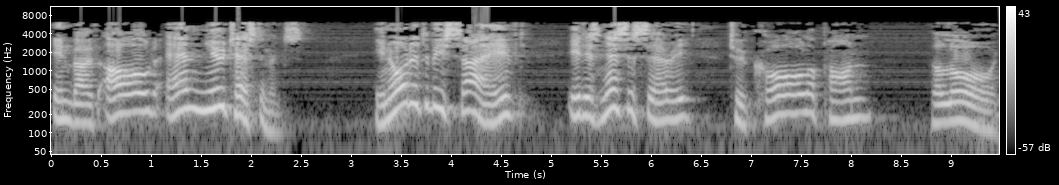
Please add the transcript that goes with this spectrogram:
in both Old and New Testaments, in order to be saved, it is necessary to call upon the Lord.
